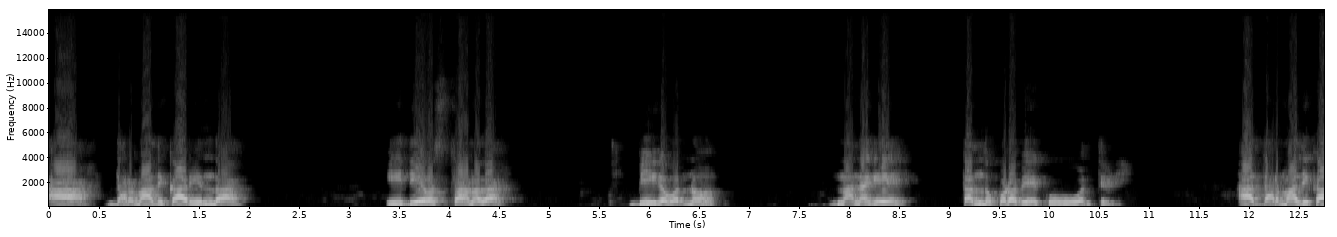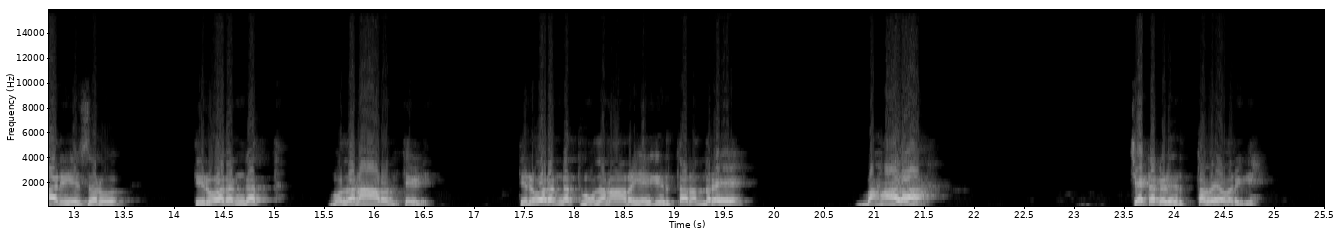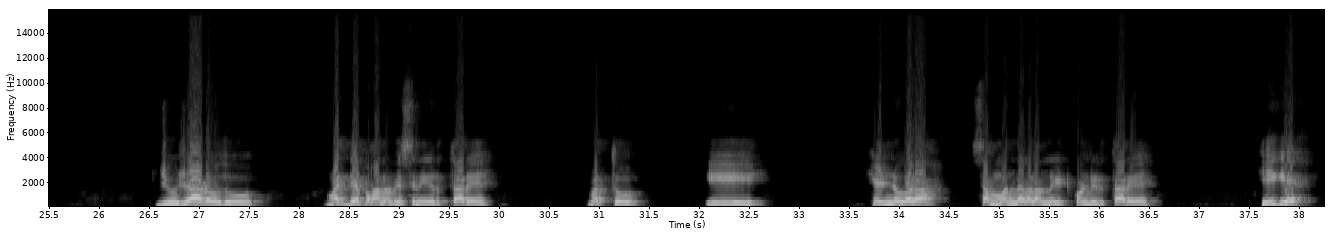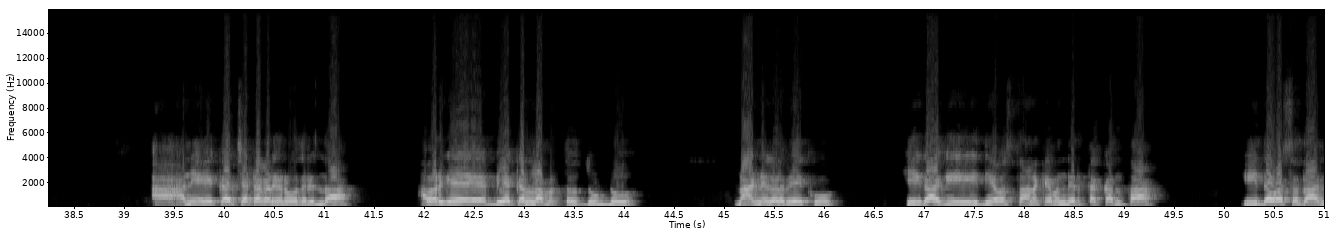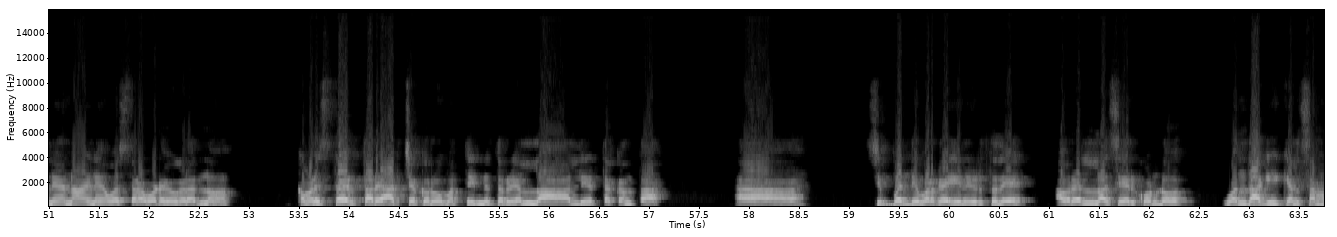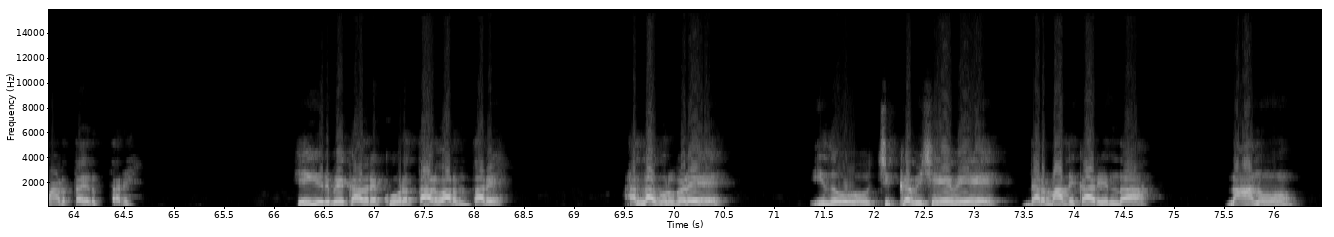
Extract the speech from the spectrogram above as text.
ಆ ಧರ್ಮಾಧಿಕಾರಿಯಿಂದ ಈ ದೇವಸ್ಥಾನದ ಬೀಗವನ್ನು ನನಗೆ ತಂದು ಕೊಡಬೇಕು ಅಂತೇಳಿ. ಆ ಧರ್ಮಾಧಿಕಾರಿ ಹೆಸರು ತಿರುವರಂಗತ್ ಮೊದನಾರ್ ಅಂತೇಳಿ. ತಿರುವರಂಗತ್ ಮೊದನಾರ್ ಹೇಗಿರ್ತಾರಂದ್ರೆ ಬಹಳ ಚಟಗಳಿರ್ತವೆ ಅವರಿಗೆ. ಜೂಜಾಡೋದು ಮದ್ಯಪಾನ ವ್ಯಸನಿ ಇರ್ತಾರೆ. ಮತ್ತು ಈ ಹೆಣ್ಣುಗಳ ಸಂಬಂಧಗಳನ್ನು ಇಟ್ಕೊಂಡಿರ್ತಾರೆ. ಹೀಗೆ ಆ ಅನೇಕ ಚಟಗಳಿರೋದರಿಂದ ಅವರಿಗೆ ಬೇಕಲ್ಲ ಮತ್ತು ದುಡ್ಡು, ನಾಣ್ಯಗಳು ಬೇಕು. ಹೀಗಾಗಿ ದೇವಸ್ಥಾನಕ್ಕೆ ಬಂದಿರತಕ್ಕಂಥ ಈ ದವಸ ಧಾನ್ಯ, ನಾಣ್ಯ, ವಸ್ತ್ರ, ಒಡವೆಗಳನ್ನು ಕಬಳಿಸ್ತಾ ಇರ್ತಾರೆ. ಅರ್ಚಕರು ಮತ್ತು ಇನ್ನಿತರರು ಎಲ್ಲ ಅಲ್ಲಿ ಇರ್ತಕ್ಕಂಥ ಸಿಬ್ಬಂದಿ ವರ್ಗ ಏನು ಇರ್ತದೆ, ಅವರೆಲ್ಲ ಸೇರಿಕೊಂಡು ಒಂದಾಗಿ ಕೆಲಸ ಮಾಡ್ತಾ ಇರ್ತಾರೆ. ಹೀಗಿರ್ಬೇಕಾದ್ರೆ ಕೂರ ತಾಳ್ವಾರಂತಾರೆ. ಅಲ್ಲ ಗುರುಗಳೇ, ಇದು ಚಿಕ್ಕ ವಿಷಯವೇ. ಧರ್ಮಾಧಿಕಾರಿಯಿಂದ ನಾನು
